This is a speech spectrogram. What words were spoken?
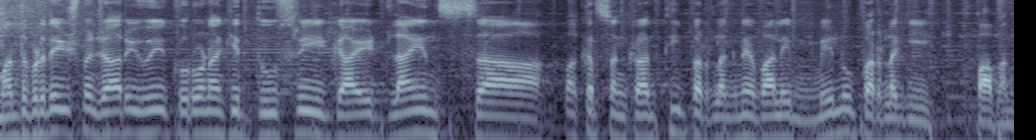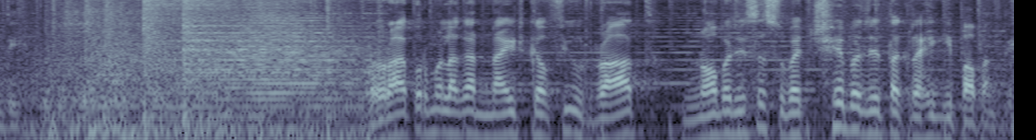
मध्य प्रदेश में जारी हुई कोरोना की दूसरी गाइडलाइंस मकर संक्रांति पर लगने वाले मेलों पर लगी पाबंदी। रायपुर में लगा नाइट कर्फ्यू रात 9 बजे से सुबह 6 बजे तक रहेगी पाबंदी।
